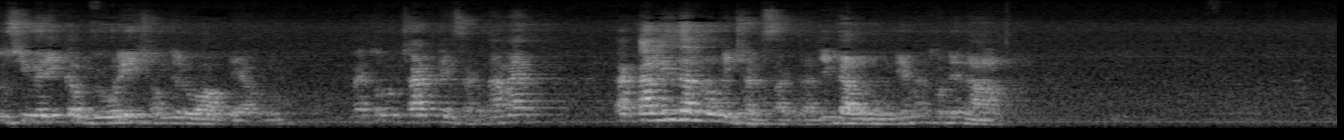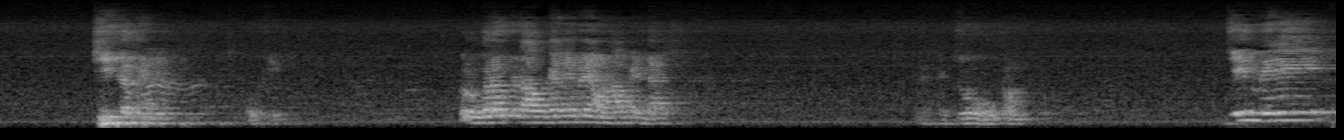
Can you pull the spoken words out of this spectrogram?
ਤੁਸੀਂ ਮੇਰੀ ਕਮਜ਼ੋਰੀ ਸਮਝ ਲਓ ਆਪਦੇ ਆਪ ਨੂੰ। ਮੈਂ ਤੁਹਾਨੂੰ ਛੱਡ ਨਹੀਂ ਸਕਦਾ, ਮੈਂ ਅਕਾਲੀ ਦਲ ਨੂੰ ਨਹੀਂ ਛੱਡ ਸਕਦਾ ਜੀ, ਗੱਲ ਮੁੱਕਦੀ ਹੈ, ਮੈਂ ਤੁਹਾਡੇ ਨਾਲ ਠੀਕ ਆ ਕਹਿੰਦੇ ਓਕੇ। ਪ੍ਰੋਗਰਾਮ ਬਣਾਓ, ਕਹਿੰਦੇ ਮੈਂ ਆਉਣਾ ਪਿੰਡਾਂ ਜੋ ਹੁਕਮ। ਜੇ ਮੇਰੇ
